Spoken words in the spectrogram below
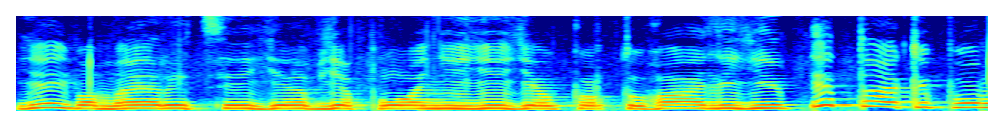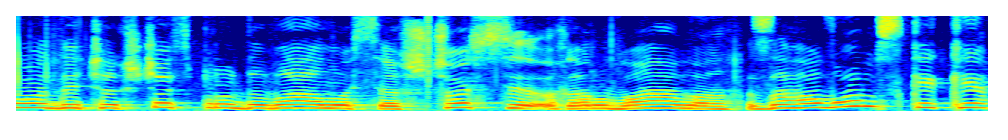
Є і в Америці, є в Японії, є в Португалії. І так, і по родичах щось продавалося, щось дарувала. Загалом скільки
